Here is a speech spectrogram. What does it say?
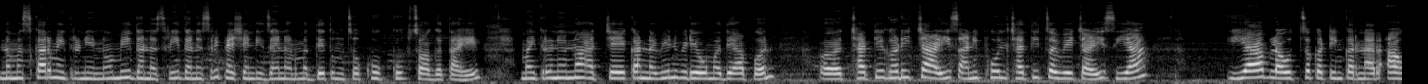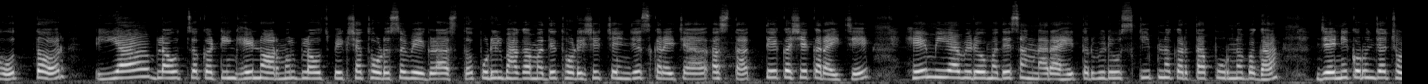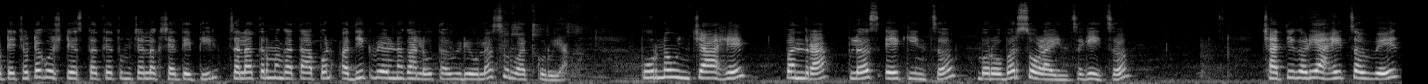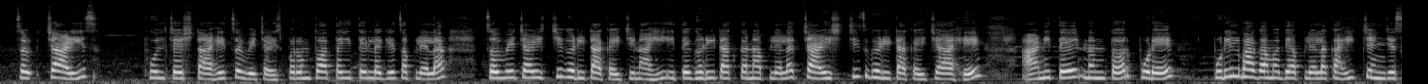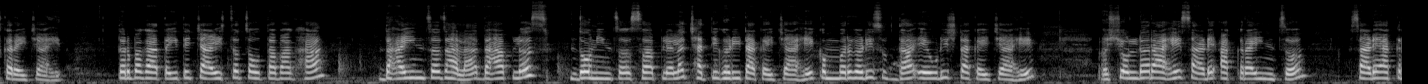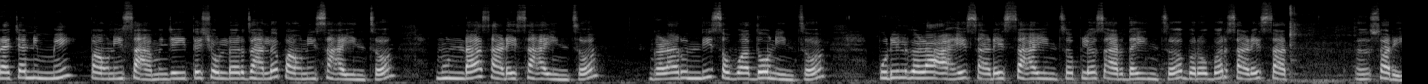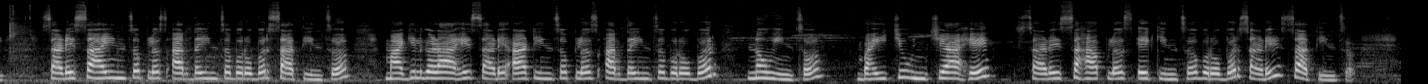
नमस्कार मैत्रिणींनो मी धनश्री. धनश्री फॅशन डिझायनरमध्ये तुमचं खूप खूप स्वागत आहे. मैत्रिणींनो आजच्या एका नवीन व्हिडिओमध्ये आपण छाती घडी चाळीस आणि फुल छाती चव्वेचाळीस या या ब्लाऊजचं कटिंग करणार आहोत. तर या ब्लाऊजचं कटिंग हे नॉर्मल ब्लाऊजपेक्षा थोडंसं वेगळं असतं. पुढील भागामध्ये थोडेसे चेंजेस करायचे असतात. ते कसे करायचे हे मी या व्हिडिओमध्ये सांगणार आहे. तर व्हिडिओ स्किप न करता पूर्ण बघा. जेणेकरून ज्या छोट्या छोट्या गोष्टी असतात त्या तुमच्या लक्षात येतील. चला तर मग आता आपण अधिक वेळ न घालवता व्हिडिओला सुरुवात करूया. पूर्ण उंची आहे पंधरा प्लस एक इंच बरोबर सोळा इंच घ्यायचं. छातीगडी आहे चव्वे च चाळीस फुल चेस्ट आहे चव्वेचाळीस. परंतु आता इथे लगेच आपल्याला चव्वेचाळीसची घडी टाकायची नाही. इथे घडी टाकताना आपल्याला चाळीसचीच घडी टाकायची आहे आणि ते नंतर पुढे पुढील भागामध्ये आपल्याला काही चेंजेस करायचे आहेत. तर बघा आता इथे चाळीसचा चौथा भाग हा दहा इंच झाला. दहा प्लस दोन इंच असं आपल्याला छाती घडी टाकायची आहे. कंबर घडीसुद्धा एवढीच टाकायची आहे. शोल्डर आहे साडे अकरा इंच. साडे अकराच्या निम्मे पावणे सहा म्हणजे इथे शोल्डर झालं पावणे सहा इंच मुंडा साडेसहा इंच गळा रुंदी सव्वा दोन इंच पुढील गळा आहे साडेसहा इंच प्लस अर्धा इंच बरोबर साडेसात सॉरी साडेसहा इंच प्लस अर्धा इंच बरोबर सात इंच मागील गळा आहे साडेआठ इंच प्लस अर्धा इंच बरोबर नऊ इंच बाईची उंची आहे साडेसहा प्लस एक इंच बरोबर साडेसात इंच.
